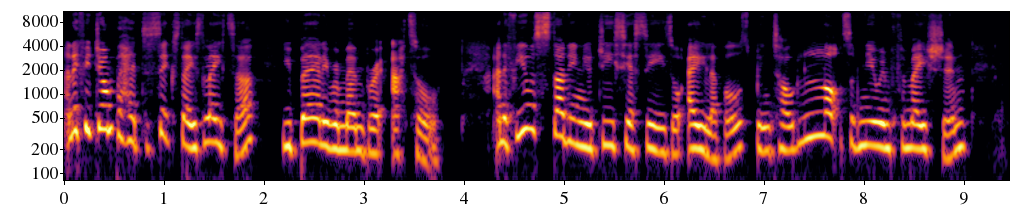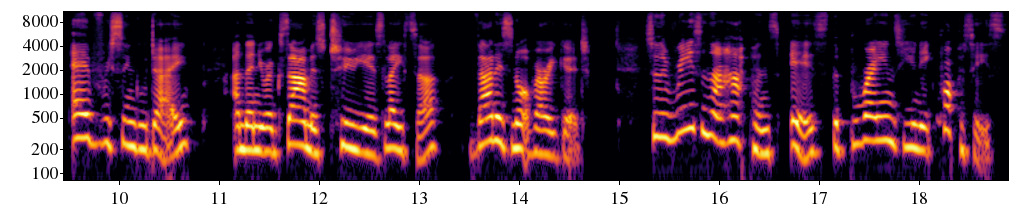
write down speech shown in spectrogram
And if you jump ahead to six days later, you barely remember it at all. And if you are studying your GCSEs or A levels, being told lots of new information every single day, and then your exam is two years later, that is not very good. So the reason that happens is the brain's unique properties.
